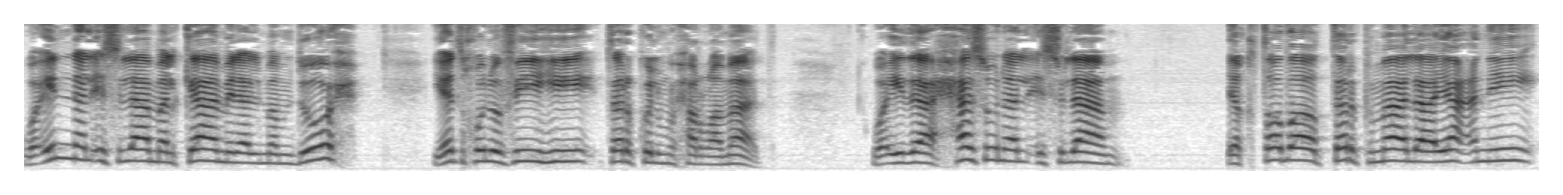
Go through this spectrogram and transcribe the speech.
وإن الإسلام الكامل الممدوح يدخل فيه ترك المحرمات. وإذا حسن الإسلام اقتضى ترك ما لا يعني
